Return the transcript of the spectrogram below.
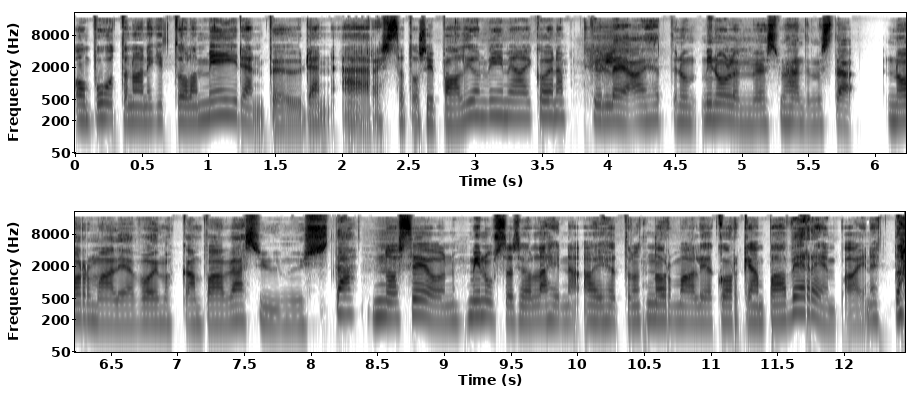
on puhuttanut ainakin tuolla meidän pöydän ääressä tosi paljon viime aikoina. Kyllä ja aiheuttanut minulle myös vähän tämmöistä normaalia voimakkaampaa väsymystä. No se on, minussa se on lähinnä aiheuttanut normaalia korkeampaa verenpainetta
